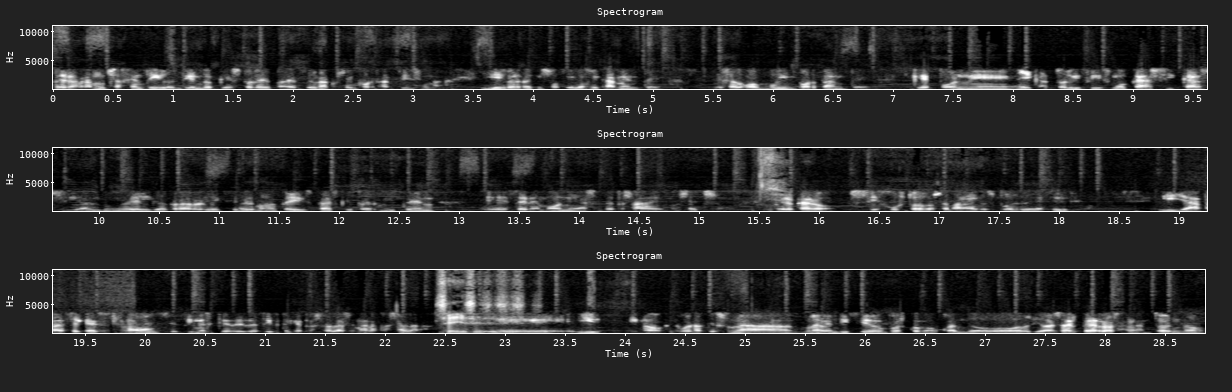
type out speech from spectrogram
pero habrá mucha gente, y lo entiendo, que esto le parece una cosa importantísima. Y es verdad que sociológicamente es algo muy importante que pone el catolicismo casi, casi al nivel de otras religiones monoteístas que permiten eh, ceremonias de personas de mismo sexo. Pero claro, si justo dos semanas después de decirlo y ya parece que es un avance, tienes que decirte que pasó la semana pasada. Sí, sí, sí. Eh, y, no, que bueno, que es una, una bendición, pues como cuando llevas al perro a San Antón, ¿no?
